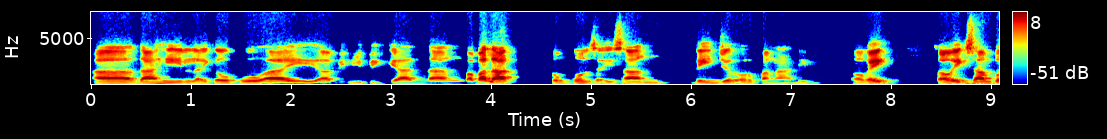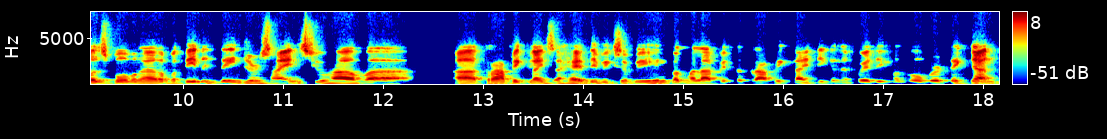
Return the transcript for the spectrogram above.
Uh, dahil ikaw po ay uh, binibigyan ng babala tungkol sa isang danger or panganib. Okay? So examples po mga kapatid in danger signs, you have uh, uh, traffic lights ahead. Ibig sabihin, pag malapit na traffic light, di ka na pwedeng mag-overtake niyan.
